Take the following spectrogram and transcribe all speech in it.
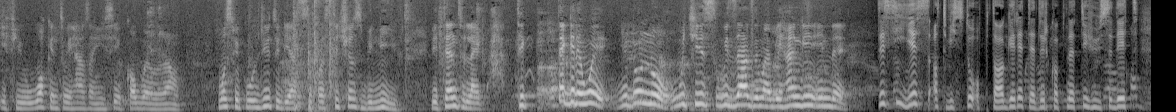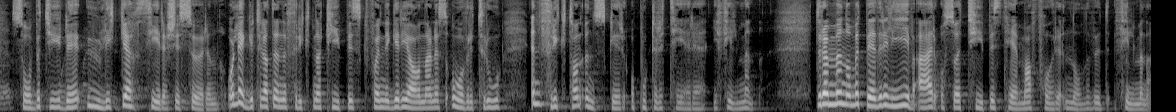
if you walk into a house and you see a cobweb around, most people, due to their superstitious belief, they tend to like ah, take, take it away. You don't know witches, wizards, they might be hanging in there. Det sies at hvis du oppdager et edderkoppnett i huset ditt, så betyr det ulykke, sier regissøren, og legger til at denne frykten er typisk for nigerianernes overtro, en frykt han ønsker å portrettere i filmen. Drømmen om et bedre liv er også et typisk tema for Nollywood-filmene.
